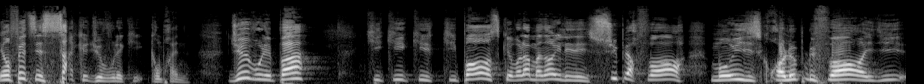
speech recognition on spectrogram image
Et en fait, c'est ça que Dieu voulait qu'ils comprennent. Dieu voulait pas qui, qui, qui, qui pense que voilà, maintenant il est super fort. Moïse, il se croit le plus fort. Il dit,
